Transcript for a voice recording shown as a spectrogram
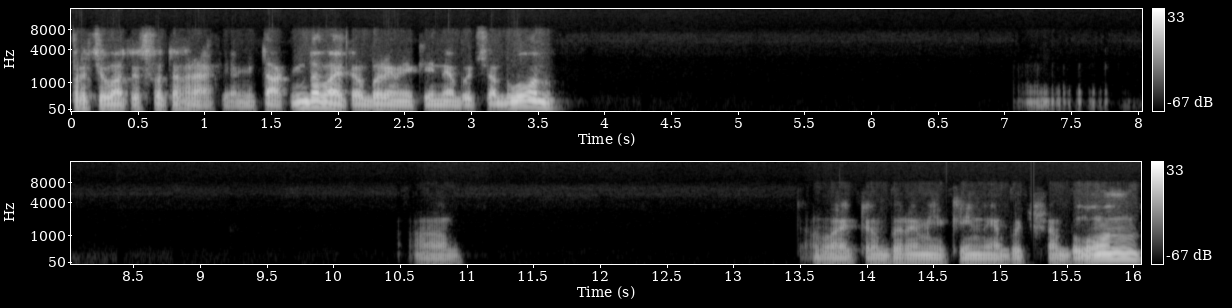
працювати з фотографіями. Так, ну давайте оберемо який-небудь шаблон. Давайте оберемо який-небудь шаблон.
